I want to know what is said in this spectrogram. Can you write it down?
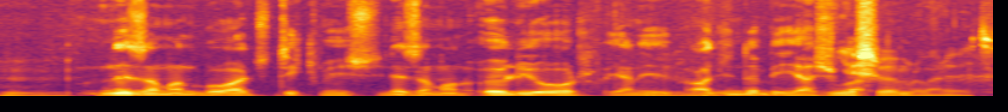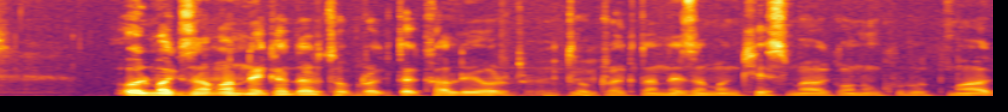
Hmm. Ne zaman bu ağaç dikmiş, ne zaman ölüyor. Yani ağacında bir yaş var. Yaş ömrü var evet. Olmak zaman ne kadar toprakta kalıyor, topraktan ne zaman kesmek, onun kurutmak,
